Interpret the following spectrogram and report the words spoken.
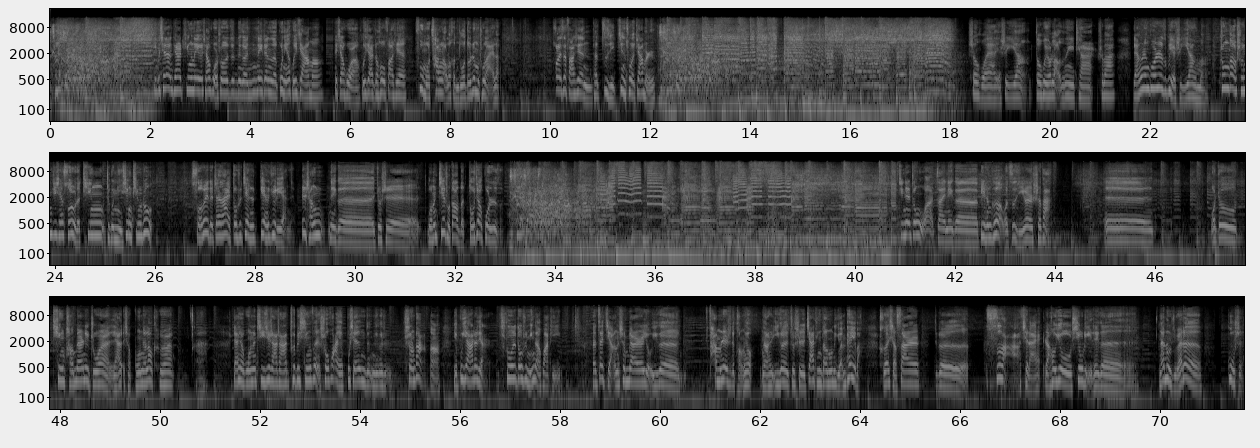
你不前两天听那个小伙说，那个那阵子过年回家吗？那小伙，回家之后发现父母苍老了很多，都认不出来了。后来才发现他自己进错了家门。生活呀也是一样，都会有老的那一天是吧？两个人过日子不也是一样吗？忠告收音机前所有的听这个女性听众，所谓的真爱都是电视电视剧里演的，日常那个就是我们接触到的都叫过日子。今天中午啊，在那个必胜客，我自己一个人吃饭，呃。我就听旁边那桌俩小姑娘唠嗑，啊，俩小姑娘叽叽喳喳，特别兴奋，说话也不嫌那个声大啊，也不压着点说的都是敏感话题。呃，在讲呢，身边有一个他们认识的朋友，那一个就是家庭当中的原配吧，和小三儿这个厮打起来，然后又修理这个男主角的故事，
